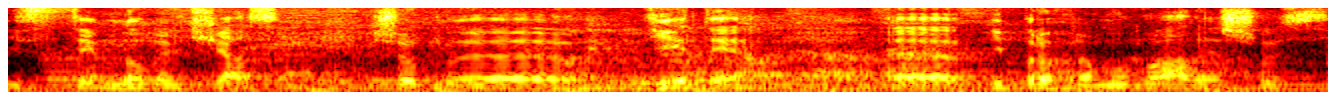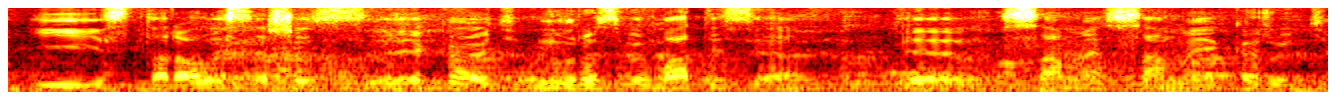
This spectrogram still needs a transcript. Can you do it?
із цим новим часом, щоб е, діти е, і програмували щось, і старалися щось, як кажуть, ну, розвиватися. Е, саме, саме, як кажуть,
